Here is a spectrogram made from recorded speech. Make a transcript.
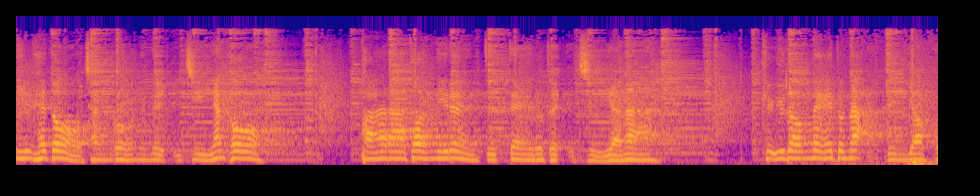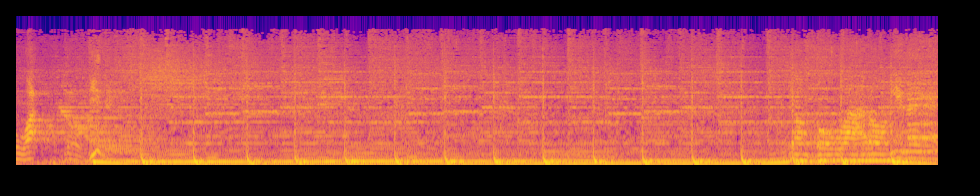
일해도 잔고는 늘지 않고 바라던 일은 뜻대로 되지 않아 그럼에도 나는 여호와로 인해 여호와로 인해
